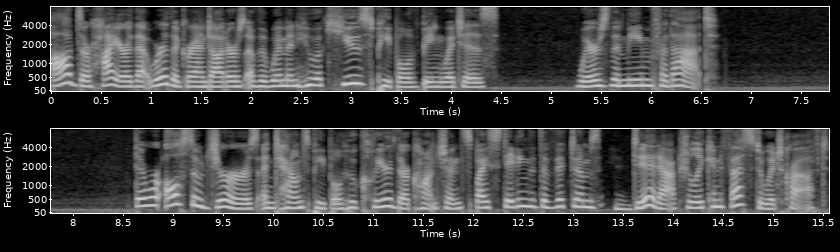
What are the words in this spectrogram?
odds are higher that we're the granddaughters of the women who accused people of being witches. Where's the meme for that? There were also jurors and townspeople who cleared their conscience by stating that the victims did actually confess to witchcraft.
